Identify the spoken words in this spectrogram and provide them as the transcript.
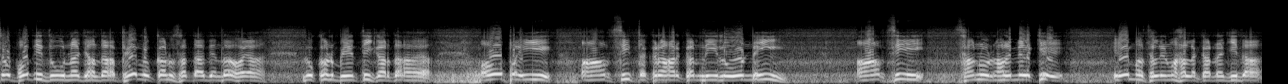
ਸੋ ਬਹੁਤੀ ਦੂਰ ਨਾ ਜਾਂਦਾ, ਫਿਰ ਲੋਕਾਂ ਨੂੰ ਸੱਦਾ ਦਿੰਦਾ ਹੋਇਆ, ਲੋਕਾਂ ਨੂੰ ਬੇਨਤੀ ਕਰਦਾ ਹੋਇਆ ਉਹ ਭਾਈ, ਆਪਸੀ ਤਕਰਾਰ ਕਰਨ ਦੀ ਲੋੜ ਨਹੀਂ। ਆਪਸੀ ਸਾਨੂੰ ਰਲ ਮਿਲ ਕੇ ਇਹ ਮਸਲੇ ਨੂੰ ਹੱਲ ਕਰਨਾ ਚਾਹੀਦਾ।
